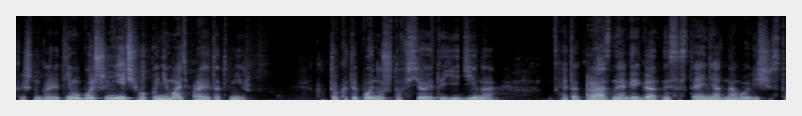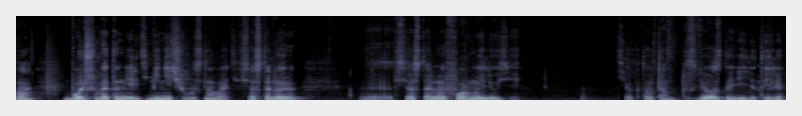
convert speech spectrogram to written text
Кришна говорит, ему больше нечего понимать про этот мир. Как только ты понял, что все это едино, это разные агрегатные состояния одного вещества, больше в этом мире тебе нечего узнавать. Все остальное, э, все остальное форма иллюзии. Те, кто там звезды видят или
